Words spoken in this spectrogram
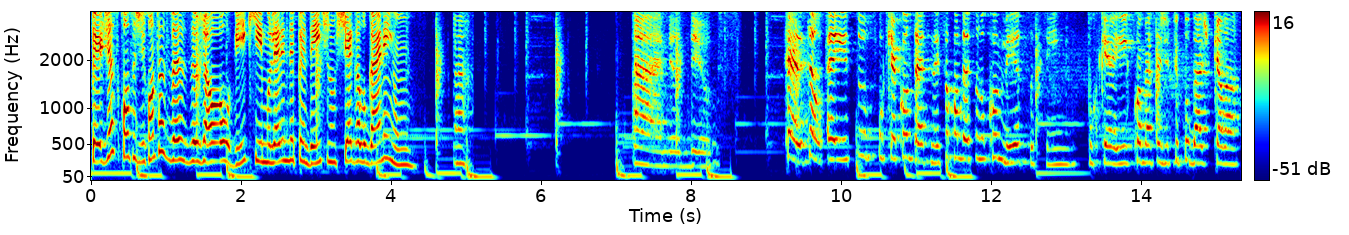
perdi as contas de quantas vezes eu já ouvi que mulher independente não chega a lugar nenhum. Ah. Ai, meu Deus. Cara, então, é isso o que acontece, né? Isso acontece no começo, assim, porque aí começa a dificuldade, porque ela.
